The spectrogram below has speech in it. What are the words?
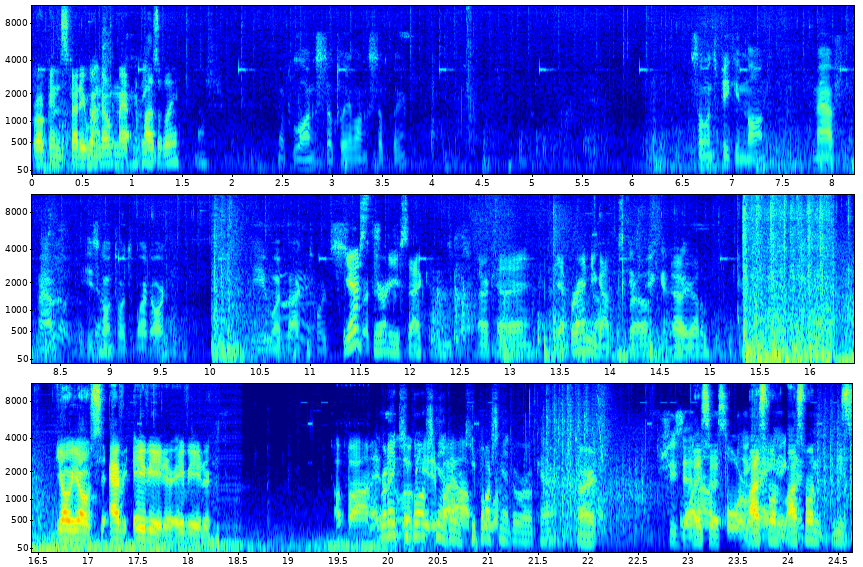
Broken study window, sure ma- if heavy- possibly. Yep, long still clear. Long still clear. Someone's peeking long. Mav, Mav. He's going towards the bar door. He went back towards. He has red side. 30 seconds. Okay. Yeah, Brand, you got this, bro. Yeah, I got him. Yo, yo, s- av- aviator, aviator. A bomb has We're gonna keep watching located that by door. Op Keep 4. watching that door, okay? Alright. She's One dead. Nice, on nice. four Last one, last one. He's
